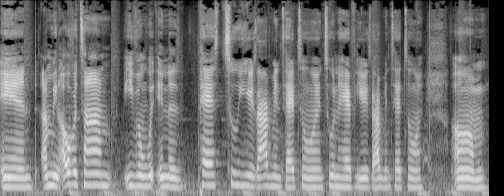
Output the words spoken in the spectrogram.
And I mean, over time, even in the past two years I've been tattooing, two and a half years I've been tattooing, um,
